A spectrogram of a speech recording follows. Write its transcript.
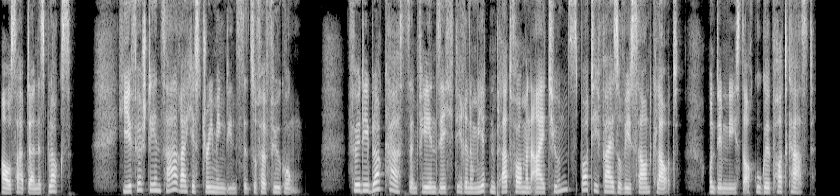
außerhalb deines Blogs. Hierfür stehen zahlreiche Streamingdienste zur Verfügung. Für die Blogcasts empfehlen sich die renommierten Plattformen iTunes, Spotify sowie SoundCloud und demnächst auch Google Podcast.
